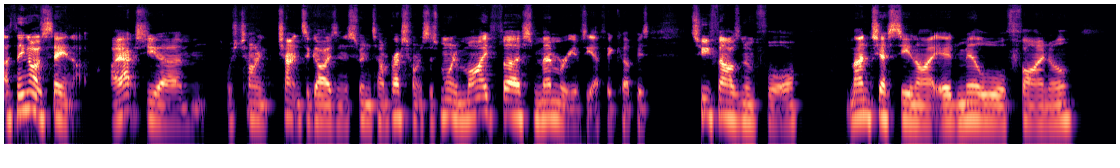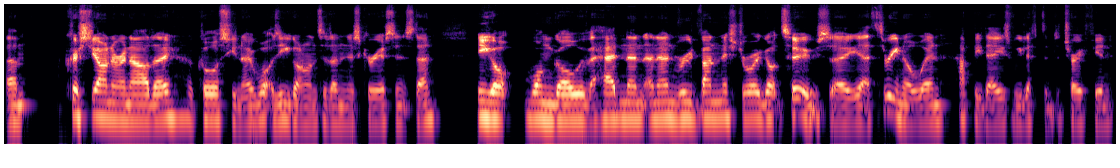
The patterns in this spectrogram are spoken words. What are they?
I think I was saying, I actually um was trying chatting to guys in the Swindon press conference this morning. My first memory of the FA Cup is 2004, Manchester United Millwall final. Um, Cristiano Ronaldo, of course, you know what has he gone on to done in his career since then? He got one goal with a head, and then and then Ruud van Nistelrooy got two. So yeah, three 0 win. Happy days. We lifted the trophy, and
